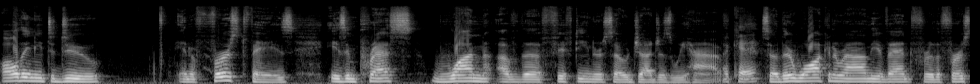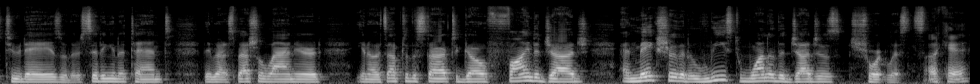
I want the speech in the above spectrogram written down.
All they need to do in a first phase is impress one of the 15 or so judges we have. Okay. So they're walking around the event for the first two days, or they're sitting in a tent. They've got a special lanyard. You know, it's up to the start to go find a judge and make sure that at least one of the judges shortlists. Okay.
